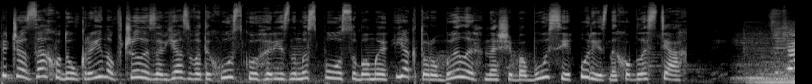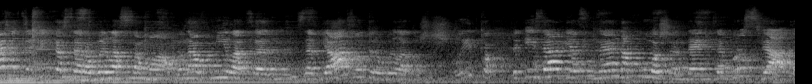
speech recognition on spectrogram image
Під час заходу українок вчили зав'язувати хустку різними способами, як то робили наші бабусі у різних областях. Звичайно, ця жінка все робила сама. Вона вміла це зав'язувати, робила дуже швидко. Такий зав'яз не на кожен день, це про свято,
